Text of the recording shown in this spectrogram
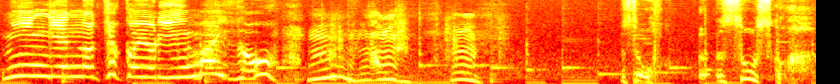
人間のチョコよりうまいぞ。うんうんうん。そうそうっすか。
